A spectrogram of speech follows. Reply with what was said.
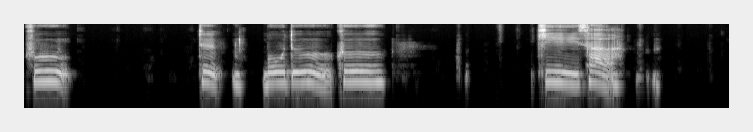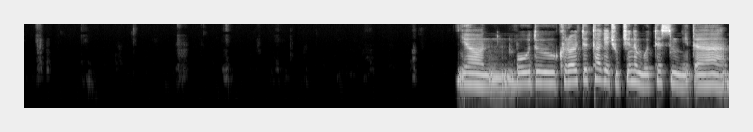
부, 득, 모두 그 기사, 연 모두 그럴듯하게 죽지는 못했습니다.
